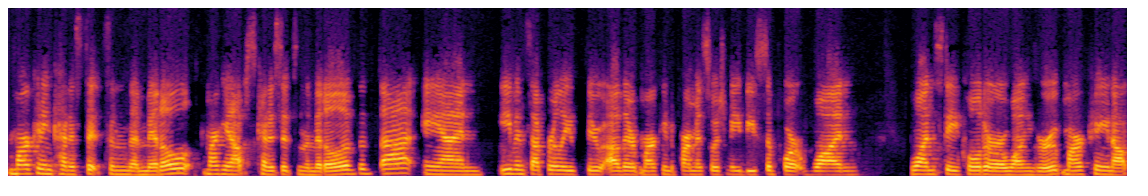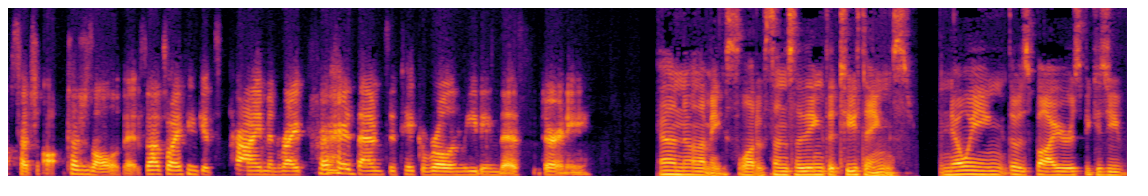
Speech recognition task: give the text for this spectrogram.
marketing kind of sits in the middle. Marketing ops kind of sits in the middle of that, and even separately through other marketing departments, which maybe support one one stakeholder or one group, marketing ops touch, touches all of it. So that's why I think it's prime and ripe for them to take a role in leading this journey. Yeah, no, that makes a lot of sense. I think the two things knowing those buyers because you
